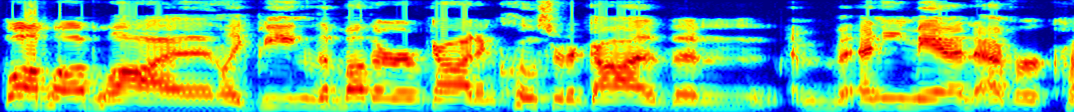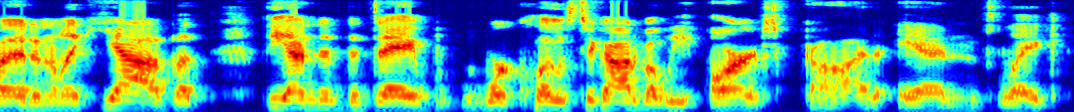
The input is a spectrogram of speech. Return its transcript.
blah blah blah and like being the mother of God and closer to God than any man ever could. And I'm like yeah but the end of the day we're close to God but we aren't God. And like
